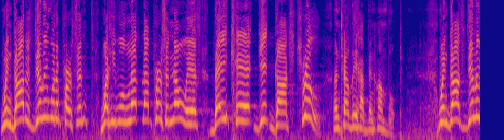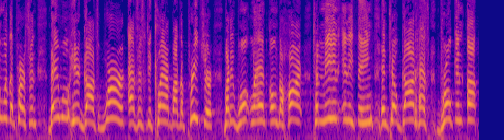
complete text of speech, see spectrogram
When God is dealing with a person, what he will let that person know is they can't get God's truth until they have been humbled. When God's dealing with a person, they will hear God's word as it's declared by the preacher, but it won't land on the heart to mean anything until God has broken up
